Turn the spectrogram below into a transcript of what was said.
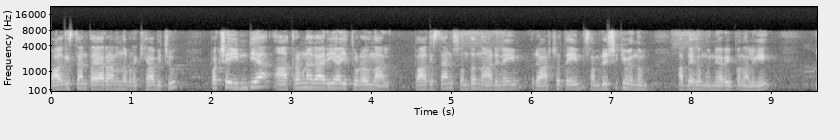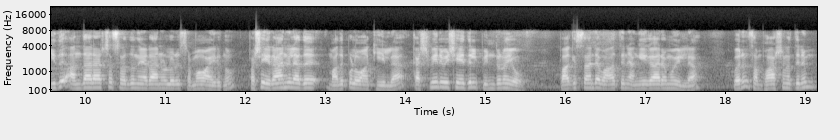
പാകിസ്ഥാൻ തയ്യാറാണെന്ന് പ്രഖ്യാപിച്ചു. പക്ഷേ ഇന്ത്യ ആക്രമണകാരിയായി തുടർന്നാൽ പാകിസ്ഥാൻ സ്വന്തം നാടിനെയും രാഷ്ട്രത്തെയും സംരക്ഷിക്കുമെന്നും അദ്ദേഹം മുന്നറിയിപ്പ് നൽകി. ഇത് അന്താരാഷ്ട്ര ശ്രദ്ധ നേടാനുള്ളൊരു ശ്രമമായിരുന്നു. പക്ഷേ ഇറാനിൽ അത് മതിപ്പുളവാക്കിയില്ല. കശ്മീർ വിഷയത്തിൽ പിന്തുണയോ പാകിസ്ഥാന്റെ വാദത്തിന് അംഗീകാരമോ ഇല്ല. വെറും സംഭാഷണത്തിനും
